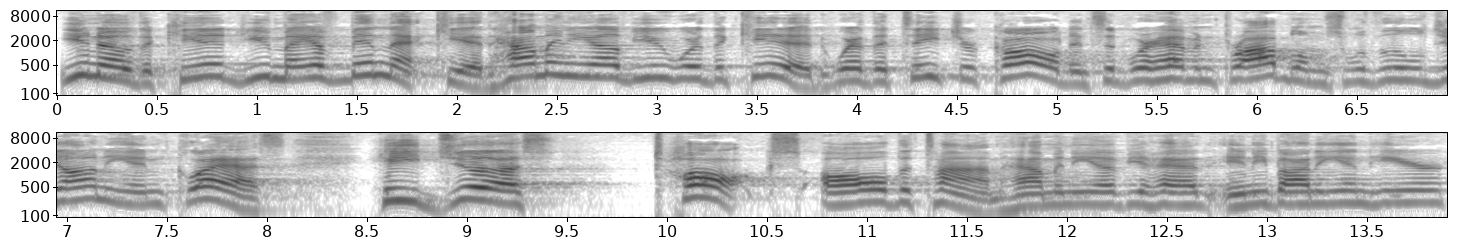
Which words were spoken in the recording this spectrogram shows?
You know the kid, you may have been that kid. How many of you were the kid where the teacher called and said, We're having problems with little Johnny in class? He just talks all the time. How many of you had anybody in here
